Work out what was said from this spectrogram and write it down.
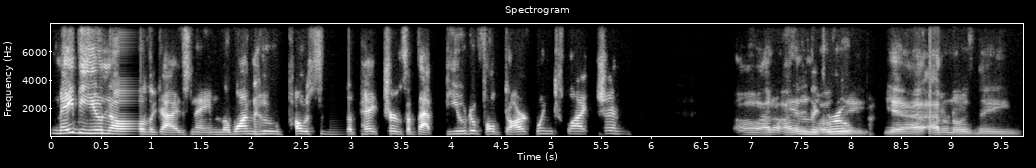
Maybe you know the guy's name, the one who posted the pictures of that beautiful Darkwing collection. Oh, I don't. I don't in the group. Yeah, I, I, don't know his name.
